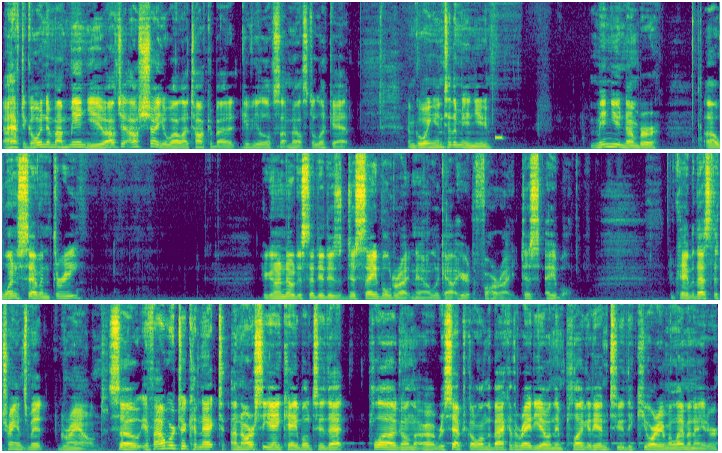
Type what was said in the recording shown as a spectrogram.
I have to go into my menu. I'll, I'll show you while I talk about it, give you a little something else to look at. I'm going into the menu. Menu number uh, 173. You're going to notice that it is disabled right now. Look out here at the far right. Disable. Okay, but that's the transmit ground. So if I were to connect an RCA cable to that plug on the uh, receptacle on the back of the radio and then plug it into the QRM eliminator,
